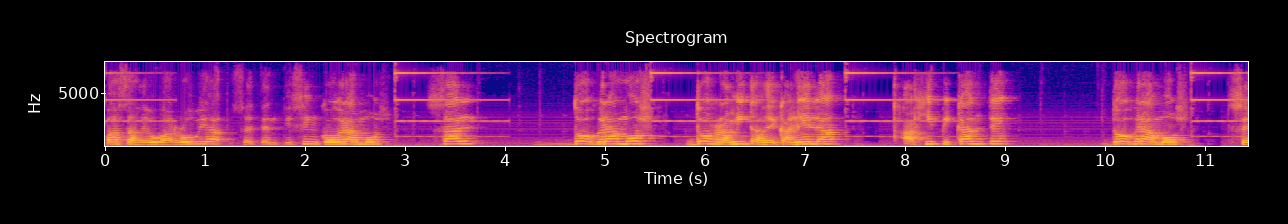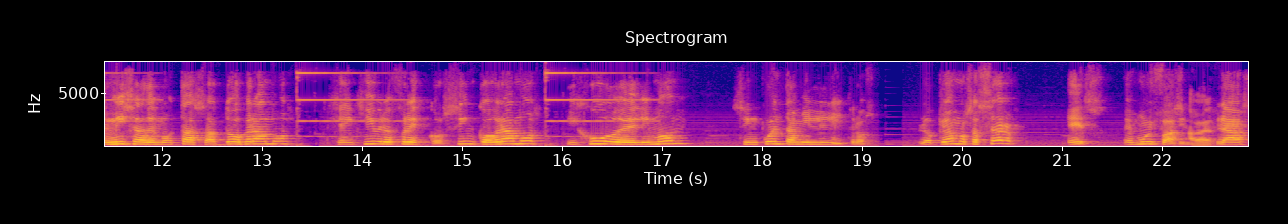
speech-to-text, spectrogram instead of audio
pasas de uva rubia 75 gramos, sal 2 gramos, dos ramitas de canela, ají picante 2 gramos, semillas de mostaza 2 gramos, jengibre fresco 5 gramos. Y jugo de limón 50 mililitros. Lo que vamos a hacer es, es muy fácil. Las,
